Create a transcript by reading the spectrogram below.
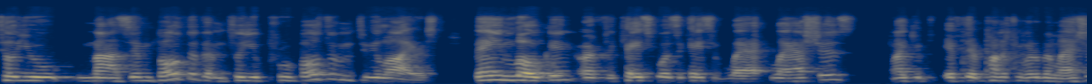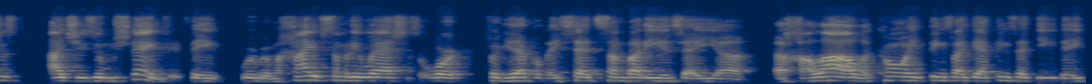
till you mazim both of them, until you prove both of them to be liars. Bain Logan, or if the case was a case of lashes, like if, if their punishment would have been lashes, I'd shizum shneim. If they were machayiv somebody lashes, or for example, they said somebody is a, uh, a halal, a coin, things like that, things that they, they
